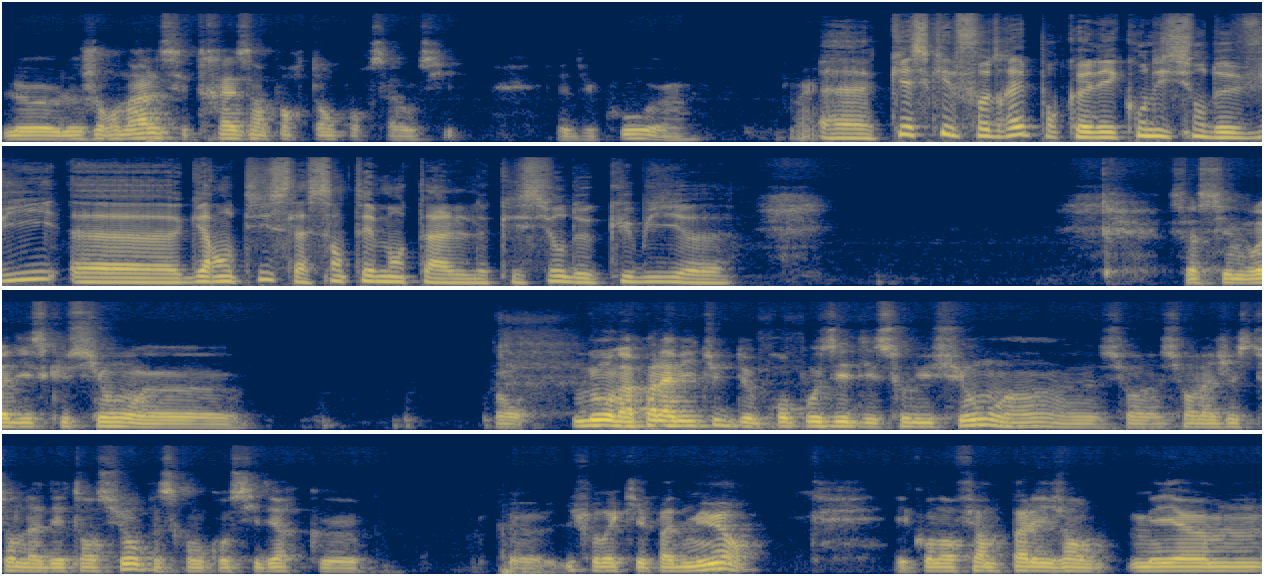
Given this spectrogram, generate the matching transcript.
Le, journal, c'est très important pour ça aussi. Et du coup. Euh, euh, qu'est-ce qu'il faudrait pour que les conditions de vie euh, garantissent la santé mentale? Question de Cubi. Ça, c'est une vraie discussion nous, on n'a pas l'habitude de proposer des solutions hein, euh, sur, la gestion de la détention parce qu'on considère qu'il il faudrait qu'il n'y ait pas de mur et qu'on n'enferme pas les gens. Mais euh,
